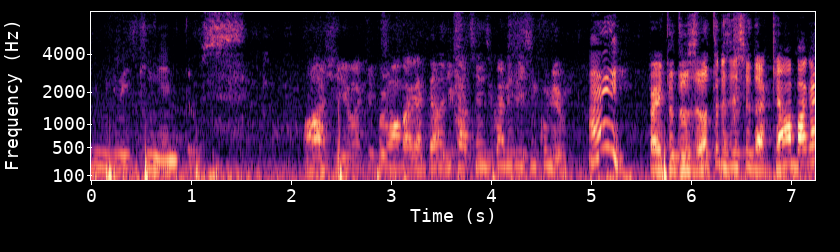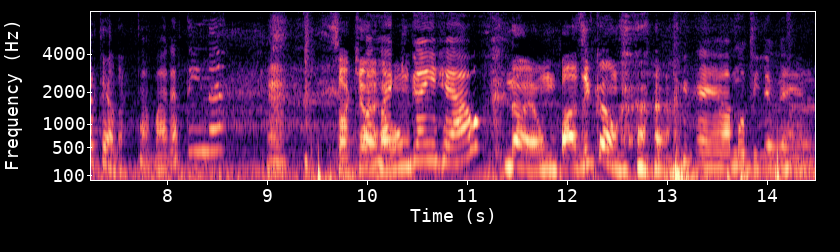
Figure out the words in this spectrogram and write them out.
1.500. Ó, achei um aqui por uma bagatela de 445 mil. Aí, Perto dos outros, esse daqui é uma bagatela. tá baratinho, né? É. Só que, ó, Como é é que um... ganha em real? Não, é um basicão. É, a mobília velha.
